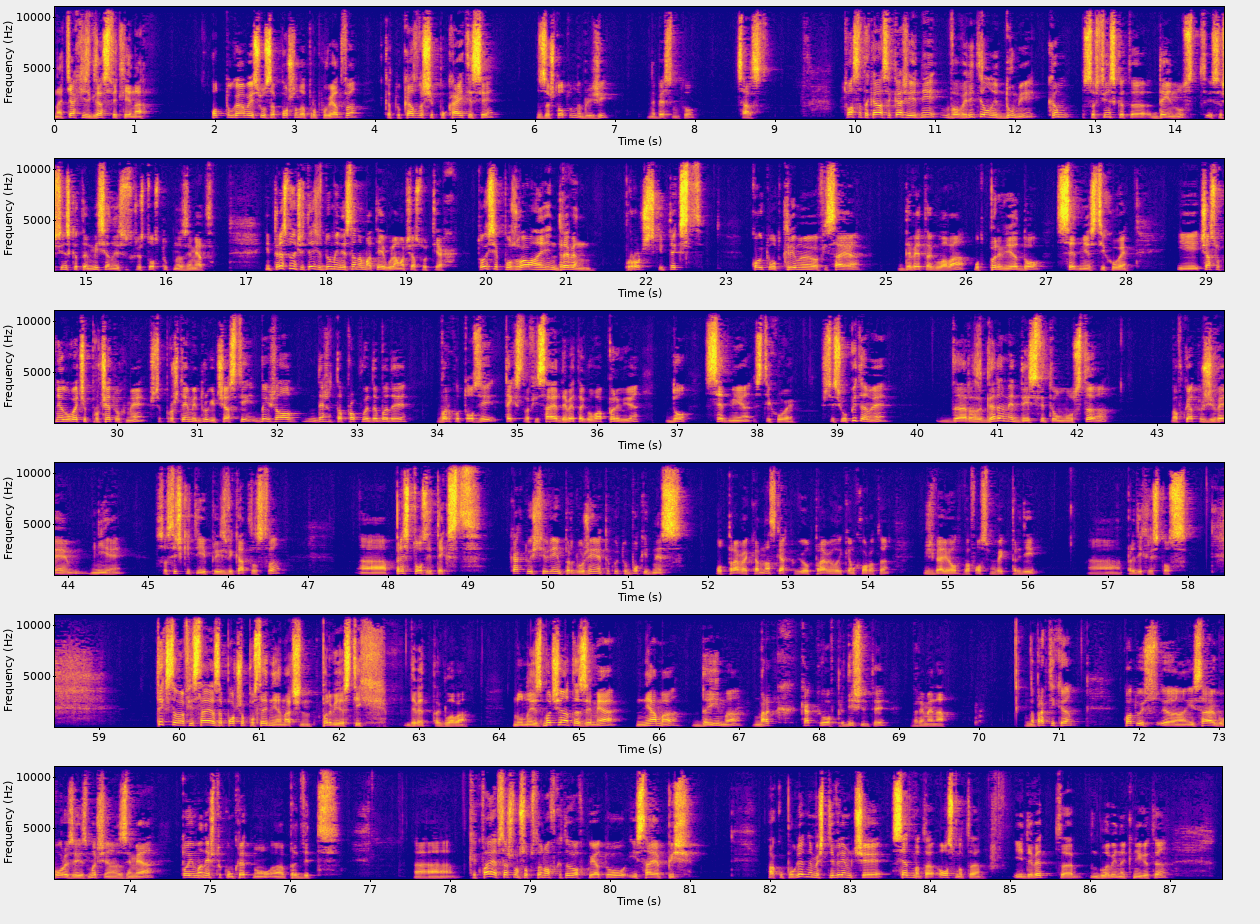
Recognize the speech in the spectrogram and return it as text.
на тях изгря светлина. От тогава Исус започна да проповядва, като казваше покайте се, защото наближи небесното царство. Това са, така да се каже, едни въведителни думи към същинската дейност и същинската мисия на Исус Христос тук на земята. Интересно е, че тези думи не са на Матей, голяма част от тях. Той се позовава на един древен пророчески текст, който откриваме в Исаия 9 глава, от първия до 7 стихове. И част от него вече прочетохме, ще прочетем и други части. Бих желал днешната проповед да бъде върху този текст в Исаия 9 глава, първия до 7 стихове. Ще се опитаме да разгледаме действителността, в която живеем ние, с всичките и предизвикателства, през този текст. Както и ще видим предложенията, които Бог и днес отправя към нас, както ги е отправил и към хората, живели в 8 век преди, преди Христос. Текста в Исаия започва последния начин, първия стих, 9 глава. Но на измъчената земя няма да има мрак, както в предишните времена. На практика, когато Исаия говори за измъчена земя, той има нещо конкретно предвид. Каква е всъщност обстановката, в която Исаия пише? Ако погледнем, ще видим, че седмата, осмата и деветта глави на книгата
